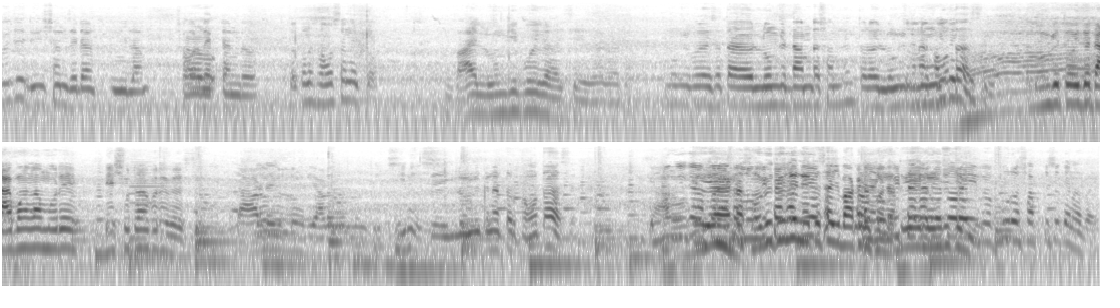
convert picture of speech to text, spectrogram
ওই যে ডিসিশন যেটা নিলাম সবার ব্যাগ টানবে। তোর কোনো সমস্যা নেই তো? ভাই লুঙ্গি পরে আছে এই জায়গাটা লুঙ্গি পরেছে তা লুঙ্গির দামটা শুনলেন তোর ওই লুঙ্গি কেনার ক্ষমতা? আছে লুঙ্গি তো ওই যে ডাক বাংলা মোড়ে দেড়শো টাকা করে বেচছে। আরও কি আরও কি চিনিস? সেই লুঙ্গি কেনার তোর ক্ষমতা আছে? লুঙ্গি ছবি তুলে নিতে চাইছ বাটন তুই এই লুঙ্গি পুরো সবকিছু কেনা যায়।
